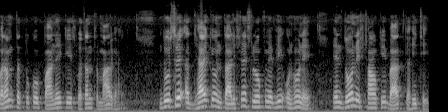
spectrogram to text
परम तत्व को पाने के स्वतंत्र मार्ग हैं। दूसरे अध्याय के उनतालीसवें श्लोक में भी उन्होंने इन दो निष्ठाओं की बात कही थी।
